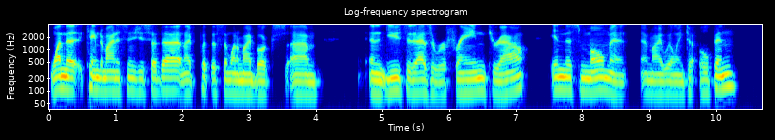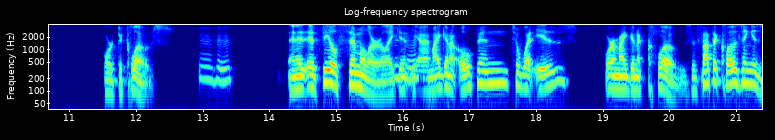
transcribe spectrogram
one that came to mind as soon as you said that, and I put this in one of my books. Um, and used it as a refrain throughout in this moment am I willing to open or to close? Mm-hmm. And it, it feels similar. Like, Mhm. yeah, am I going to open to what is or am I going to close? It's not that closing is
